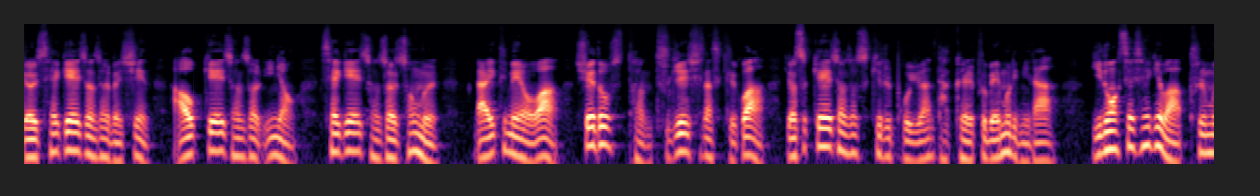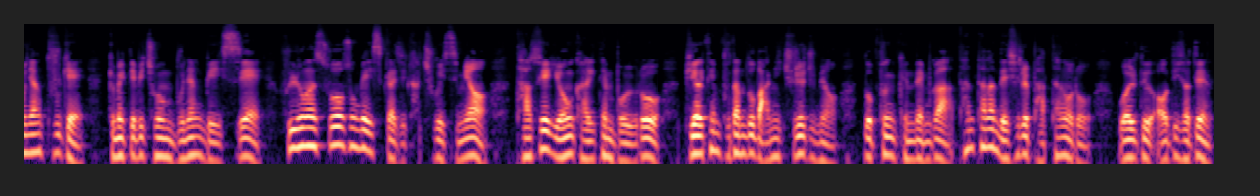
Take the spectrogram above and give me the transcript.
13개의 전설 배신, 9개의 전설 인형, 3개의 전설 성물, 나이트메어와 섀도우 스턴 2개의 신화 스킬과 6개의 전설 스킬을 보유한 다크엘프 매물입니다. 이동학세 3개와 풀문양 2개, 금액 대비 좋은 문양 베이스에 훌륭한 수호송 베이스까지 갖추고 있으며 다수의 영웅 가이템 보유로 비약템 부담도 많이 줄여주며 높은 근댐과 탄탄한 내실을 바탕으로 월드 어디서든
